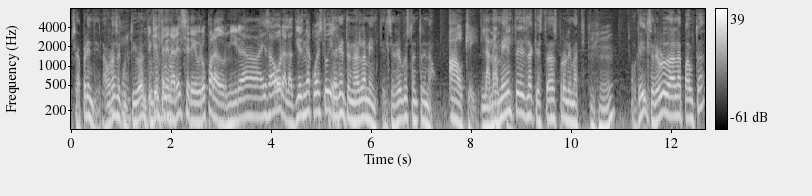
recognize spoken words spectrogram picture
se aprende. La hora se cultiva. Tiene que entonces uno- entrenar el cerebro para dormir a esa hora. A las 10 me acuesto y... Tiene que entrenar la mente. El cerebro está entrenado. Ah, ok. La La mente. mente es la que está problemática. ¿Ok? El cerebro da la pauta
